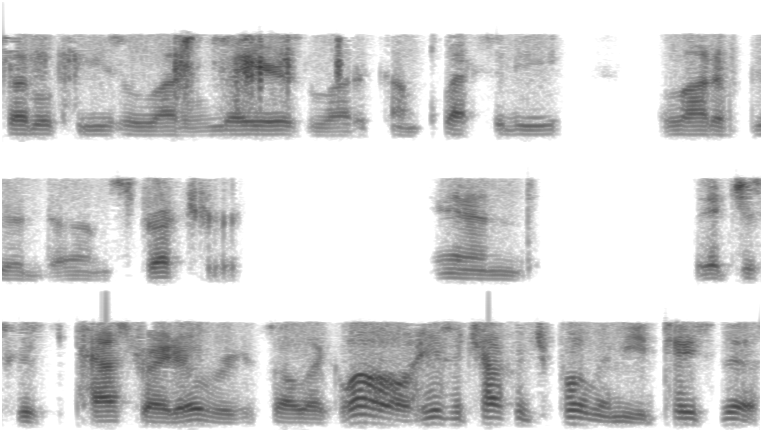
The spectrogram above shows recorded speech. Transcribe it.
subtleties, a lot of layers, a lot of complexity, a lot of good um, structure, and it just gets passed right over. It's all like, "Whoa, here's a chocolate chipotle mead. Taste this."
